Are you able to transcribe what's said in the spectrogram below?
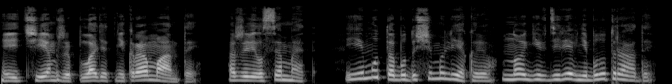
И чем же платят некроманты? Оживился Мэт. Ему-то, будущему лекарю, многие в деревне будут рады.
